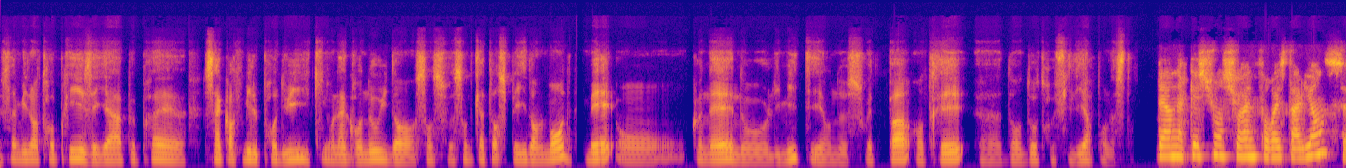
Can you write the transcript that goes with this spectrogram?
5000 entreprises et il y a à peu près 50 000 produits qui ont la grenouille dans 174 pays dans le monde, mais on connaît nos limites et on ne souhaite pas entrer dans d'autres filières pour l'instant. Dernière question sur Rainforest Alliance.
